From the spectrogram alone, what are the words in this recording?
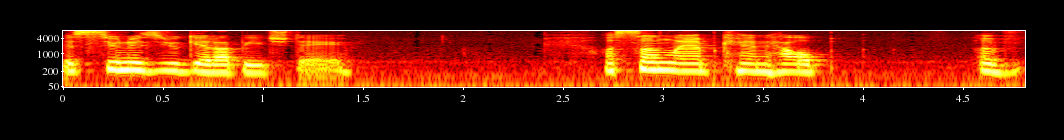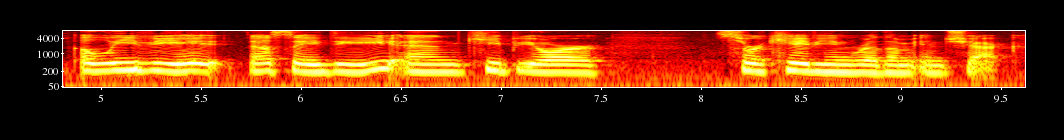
as soon as you get up each day. A sun lamp can help alleviate SAD and keep your circadian rhythm in check.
